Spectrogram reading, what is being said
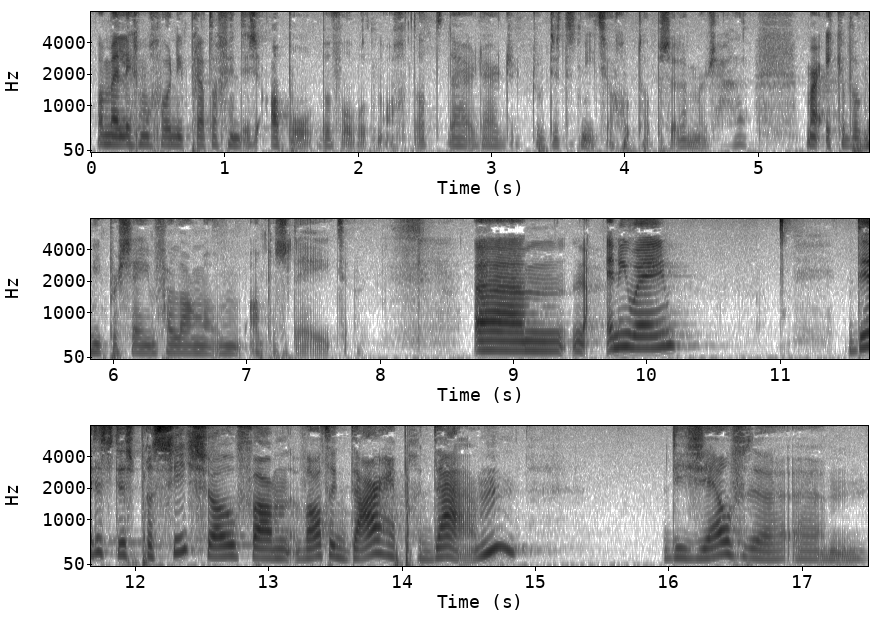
wat mijn lichaam gewoon niet prettig vindt is appel bijvoorbeeld nog. Dat, daar, daar doet het niet zo goed op, zullen we maar zeggen. Maar ik heb ook niet per se een verlangen om appels te eten. Um, nou, anyway. Dit is dus precies zo van wat ik daar heb gedaan. Diezelfde... Um,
